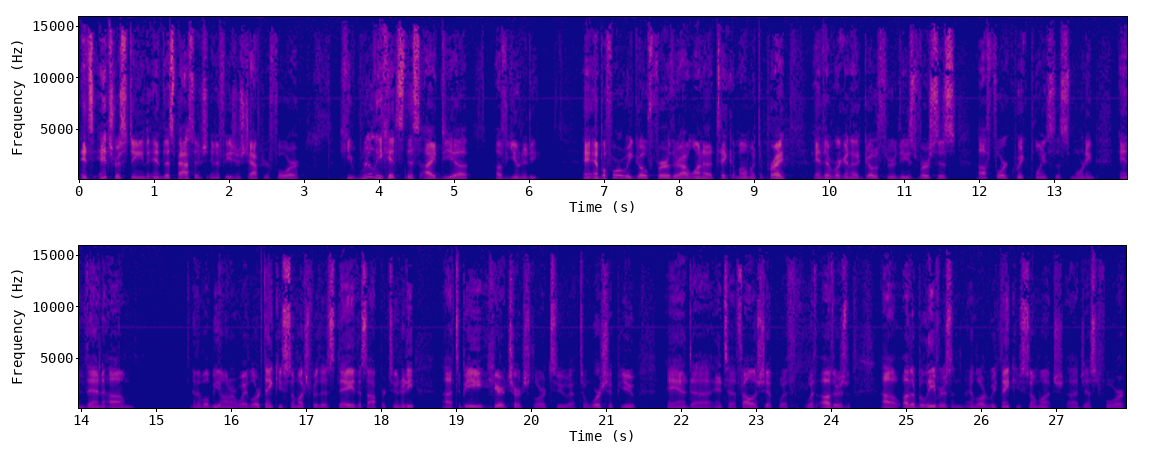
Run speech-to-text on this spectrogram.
it's interesting in this passage in Ephesians chapter 4, he really hits this idea of unity. And, before we go further, I want to take a moment to pray. And then we're going to go through these verses, uh, four quick points this morning, and then, um, and then we'll be on our way. Lord, thank you so much for this day, this opportunity uh, to be here at church, Lord, to, uh, to worship you and, uh, and to fellowship with, with others, uh, other believers. And, and, Lord, we thank you so much uh, just for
